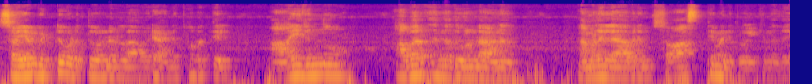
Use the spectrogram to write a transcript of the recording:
സ്വയം വിട്ടുകൊടുത്തുകൊണ്ടുള്ള ഒരു അനുഭവത്തിൽ ആയിരുന്നു അവർ എന്നതുകൊണ്ടാണ് നമ്മളെല്ലാവരും സ്വാസ്ഥ്യം അനുഭവിക്കുന്നത്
